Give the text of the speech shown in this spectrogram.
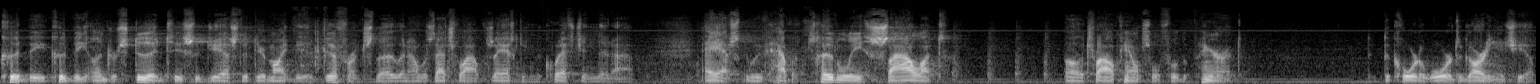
could be, could be understood to suggest that there might be a difference, though, and I was, that's why I was asking the question that I asked. We have a totally silent, uh, trial counsel for the parent. The court awards guardianship,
